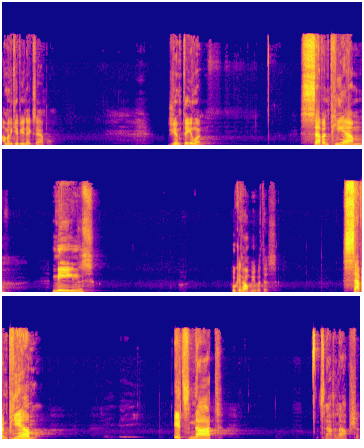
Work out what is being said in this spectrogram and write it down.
I'm going to give you an example. Jim Thielen, 7 p.m. means who can help me with this? 7 p.m. It's not it's not an option.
